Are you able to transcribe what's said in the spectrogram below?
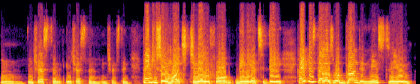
Mm, interesting, interesting, interesting. Thank you so much, Chinelo, for being here today. Can you please tell us what branding means to you?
